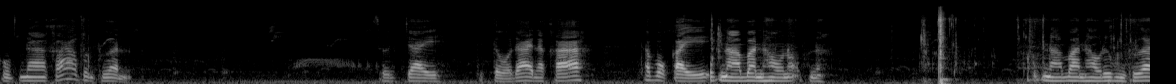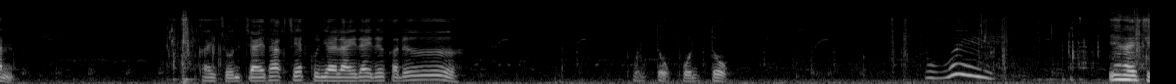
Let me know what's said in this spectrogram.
กบนาค่ะเพื่อนๆสนใจติดต่อได้นะคะ ถ้าบอกไก่กบนาบ้านเฮาเนาะพุ่นนะ ทุกนาบ้านเฮาเด้อเพื่อนๆใครสนใจทักเซตคุณยายไรได้เด้อค่ะเด้อฝนตกฝนตกโอ้ยยายไรสิ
